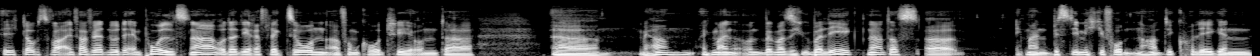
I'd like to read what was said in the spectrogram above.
ich glaube, es war einfach vielleicht nur der Impuls, ne? Oder die Reflexion äh, vom Coachy und äh, äh, ja, ich meine, und wenn man sich überlegt, ne, dass äh, ich meine, bis die mich gefunden hat, die Kollegin,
